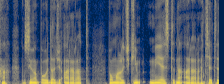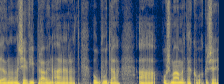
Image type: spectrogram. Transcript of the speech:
Musím vám povedať, že Ararat pomaličky miest na Ararate, teda na našej výprave na Ararat ubúda a už máme takú, že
